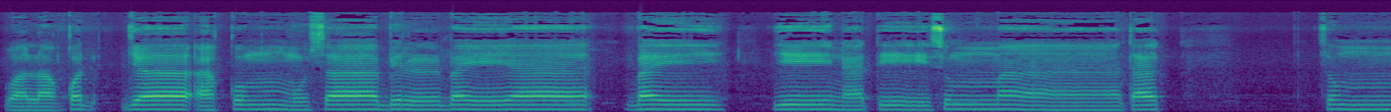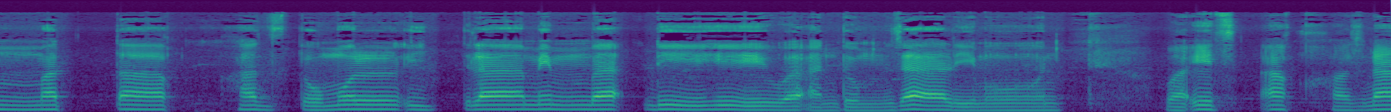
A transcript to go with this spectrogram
Walaqad ja'akum Musa bil bayi bayyinati summa tak summa tak hadzumul ijma الإجل من بعده وأنتم ظالمون وإذ أخذنا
